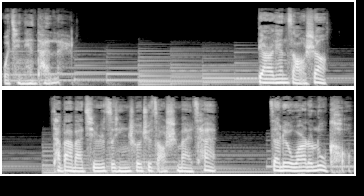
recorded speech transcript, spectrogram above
我今天太累了。”第二天早上，他爸爸骑着自行车去早市买菜，在遛弯的路口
